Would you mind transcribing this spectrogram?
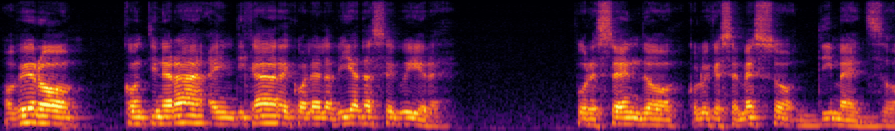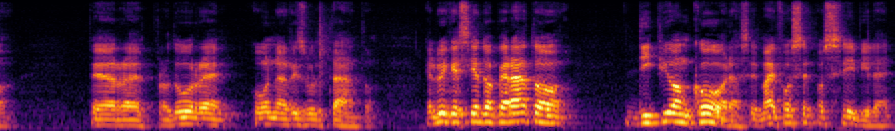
ovvero continuerà a indicare qual è la via da seguire, pur essendo colui che si è messo di mezzo per produrre un risultato. È lui che si è adoperato di più ancora, se mai fosse possibile,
